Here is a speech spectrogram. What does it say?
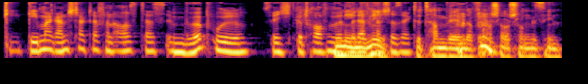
gehe mal ganz stark davon aus, dass im Whirlpool sich getroffen wird nee, mit der nee, Flasche nee. Sekt. Das haben wir in der Vorschau schon gesehen.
